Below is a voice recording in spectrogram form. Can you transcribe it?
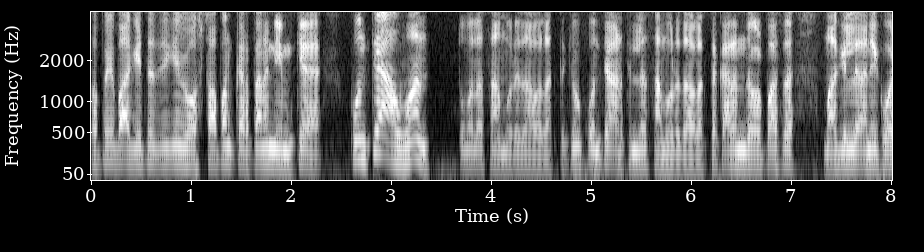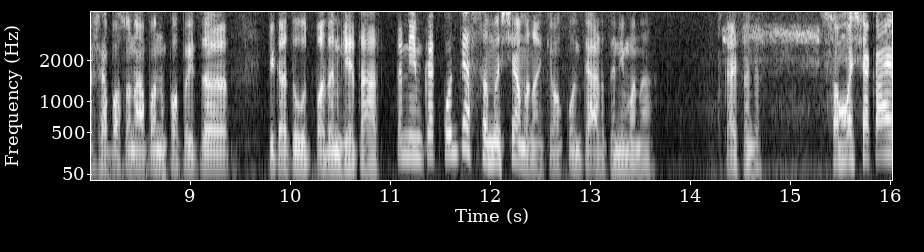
पपई बागेचं जे काही व्यवस्थापन करताना नेमक्या कोणते आव्हान तुम्हाला सामोरे जावं लागतं किंवा कोणत्या अडचणीला सामोरं जावं लागतं? कारण जवळपास मागील अनेक वर्षापासून आपण पपईचं पिकाचं उत्पादन घेत आहात. तर नेमक्या कोणत्या समस्या म्हणा किंवा कोणत्या अडचणी म्हणा? काय सांगाल? समस्या काय?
